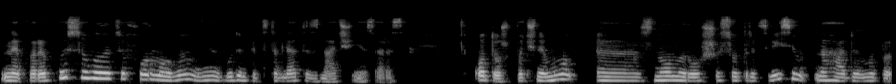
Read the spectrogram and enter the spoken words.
не переписували, цю формулу, ми в ній будемо підставляти значення зараз. Отож, почнемо е, з номеру 638. Нагадую, ми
